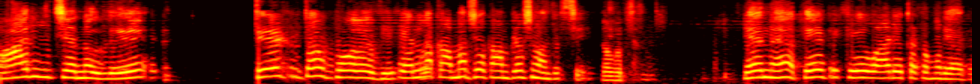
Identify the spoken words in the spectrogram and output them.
மாறிடுச்சு என்னது? தேட்டர் தான் போகுது எல்லாம் கமர்ஷியல் காம்ப்ளெக்ஸ் வந்துருச்சு. ஏன்னா தேட்டருக்கு வாடகை கட்ட முடியாது.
